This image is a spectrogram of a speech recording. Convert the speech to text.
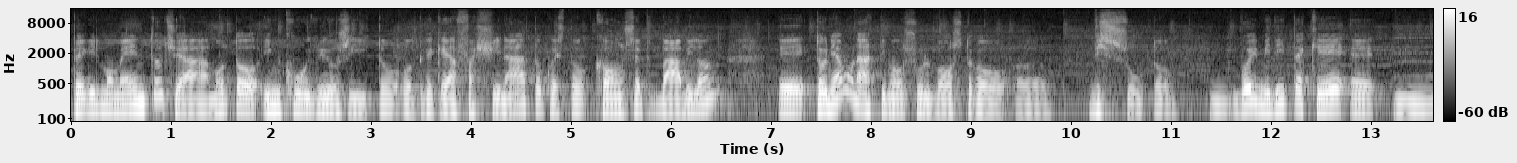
per il momento ci ha molto incuriosito, oltre che affascinato, questo concept Babylon. E torniamo un attimo sul vostro eh, vissuto. Mm, Voi mi dite che eh, mm,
